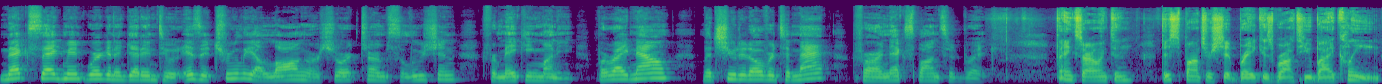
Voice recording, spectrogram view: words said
next segment, we're going to get into is it truly a long or short term solution for making money? But right now, let's shoot it over to Matt for our next sponsored break. Thanks, Arlington. This sponsorship break is brought to you by Clean.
